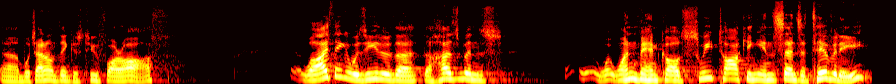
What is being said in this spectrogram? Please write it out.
um, which I don't think is too far off. Well, I think it was either the, the husband's, what one man called sweet talking insensitivity,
